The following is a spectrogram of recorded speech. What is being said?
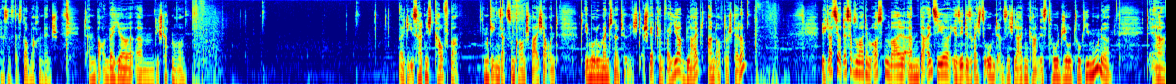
Lass uns das doch machen, Mensch. Dann bauen wir hier ähm, die Stadtmauer. die ist halt nicht kaufbar. Im Gegensatz zum Kornspeicher und dem Monument natürlich. Der Schwertkämpfer hier bleibt an Ort und Stelle. Ich lasse sie auch deshalb so weit im Osten, weil ähm, der Einzige, ihr seht es rechts oben, der uns nicht leiden kann, ist Hojo Tokimune. Der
